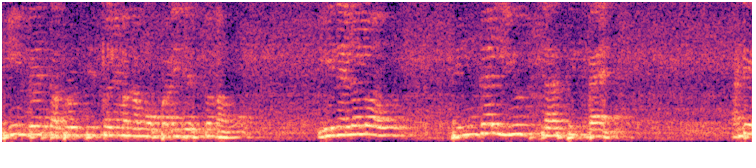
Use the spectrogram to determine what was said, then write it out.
థీమ్ బేస్డ్ అప్రోచ్ తీసుకొని మనము పని చేస్తున్నాము. ఈ నెలలో సింగిల్ యూజ్ ప్లాస్టిక్ బ్యాన్. అంటే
